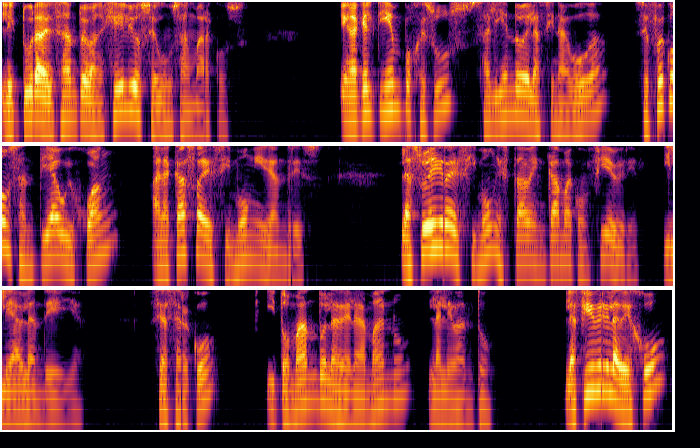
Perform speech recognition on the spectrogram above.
Lectura del Santo Evangelio según San Marcos. En aquel tiempo Jesús, saliendo de la sinagoga, se fue con Santiago y Juan a la casa de Simón y de Andrés. La suegra de Simón estaba en cama con fiebre, y le hablan de ella. Se acercó, y tomándola de la mano, la levantó. La fiebre la dejó,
